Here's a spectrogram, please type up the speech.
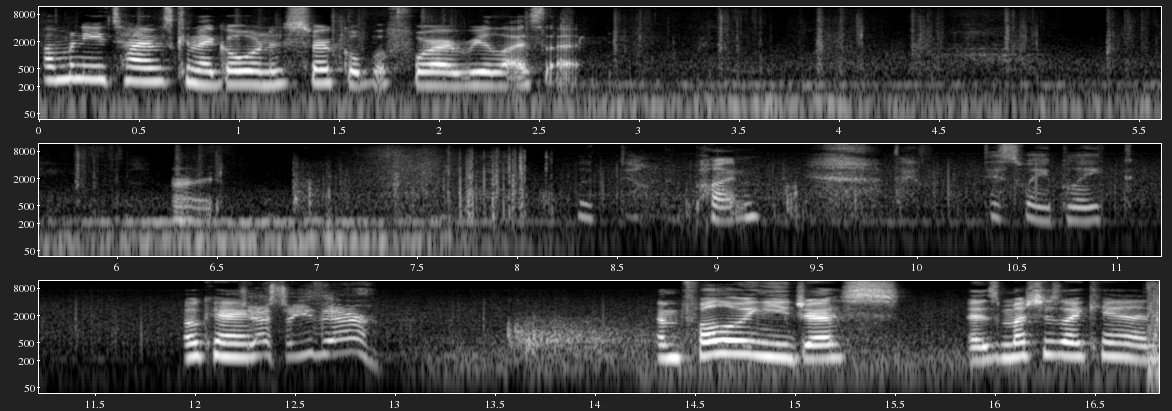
How many times can I go in a circle before I realize that? Alright. Look down upon. This way, Blake. Okay. Jess, are you there? I'm following you, Jess, as much as I can.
